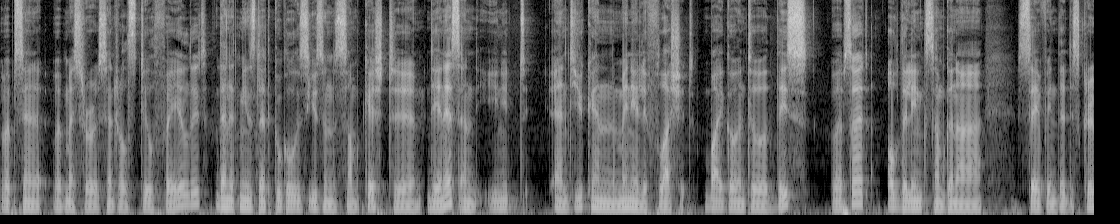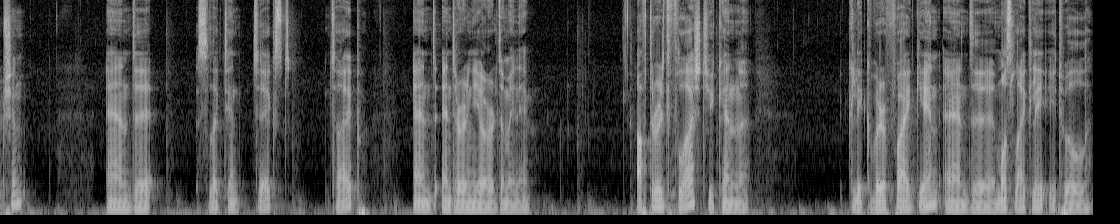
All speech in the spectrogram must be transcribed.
Webmaster Central still failed it, then it means that Google is using some cached uh, DNS and you need and you can manually flush it by going to this website. All the links I'm gonna save in the description and uh, selecting text type and entering your domain name. After it's flushed, you can uh, click verify again and uh, most likely it will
